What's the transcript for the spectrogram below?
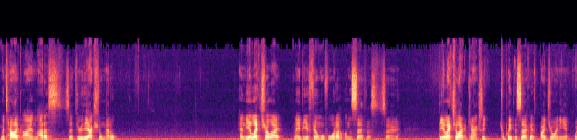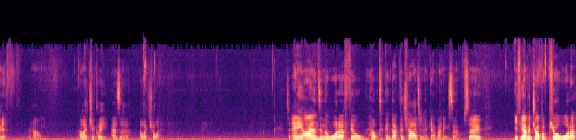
metallic iron lattice, so through the actual metal. And the electrolyte may be a film of water on the surface. So the electrolyte can actually complete the circuit by joining it with um, electrically as an electrolyte. So any ions in the water film help to conduct the charge in a galvanic cell. So if you have a drop of pure water,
